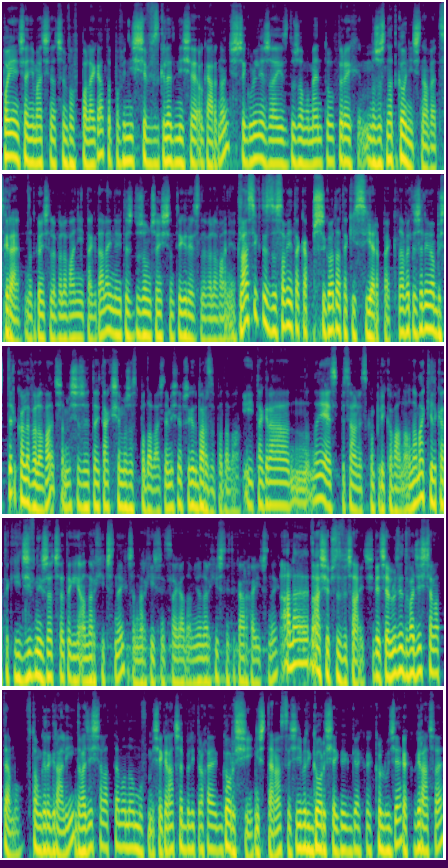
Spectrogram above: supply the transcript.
pojęcia nie macie na czym WoW polega, to powinniście względnie się ogarnąć, szczególnie, że jest dużo momentów, w których możesz nadgonić nawet grę, nadgonić levelowanie i tak dalej, no i też dużą częścią tej gry jest levelowanie. Classic to jest dosłownie taka przygoda, taki sierpek. Nawet jeżeli miałbyś tylko levelować, to myślę, że to i tak się może spodobać. No mi się na przykład bardzo podoba. I ta gra no, no nie jest specjalnie skomplikowana. Ona ma kilka takich dziwnych rzeczy, takich anarchicznych, czy anarchicznych, co ja gadam, nie anarchicznych, tylko archaicznych, ale da się przyzwyczaić. Wiecie, ludzie 20 lat temu w tą grę grali, 20 lat temu, no mówmy się, gracze byli trochę gorsi niż teraz. Teraz, w sensie nie byli gorsi jak, jak, jako ludzie, jako gracze,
